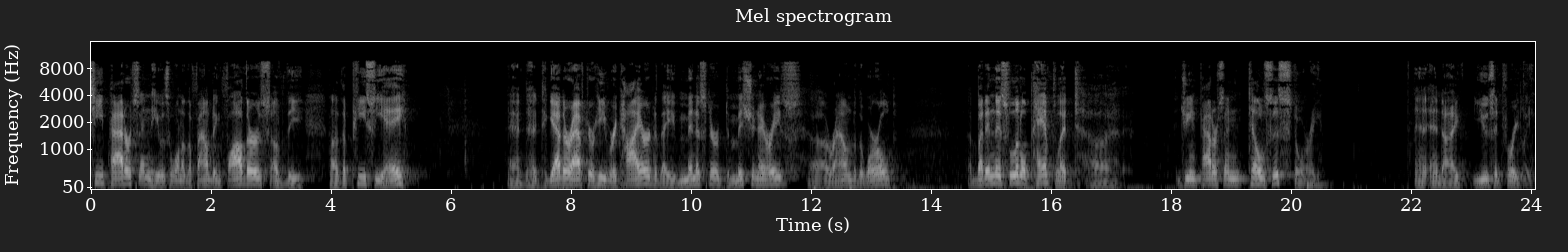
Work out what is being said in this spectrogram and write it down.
T. Patterson. He was one of the founding fathers of the, uh, the PCA. And uh, together, after he retired, they ministered to missionaries uh, around the world. But in this little pamphlet, uh, Jean Patterson tells this story, and, and I use it freely.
